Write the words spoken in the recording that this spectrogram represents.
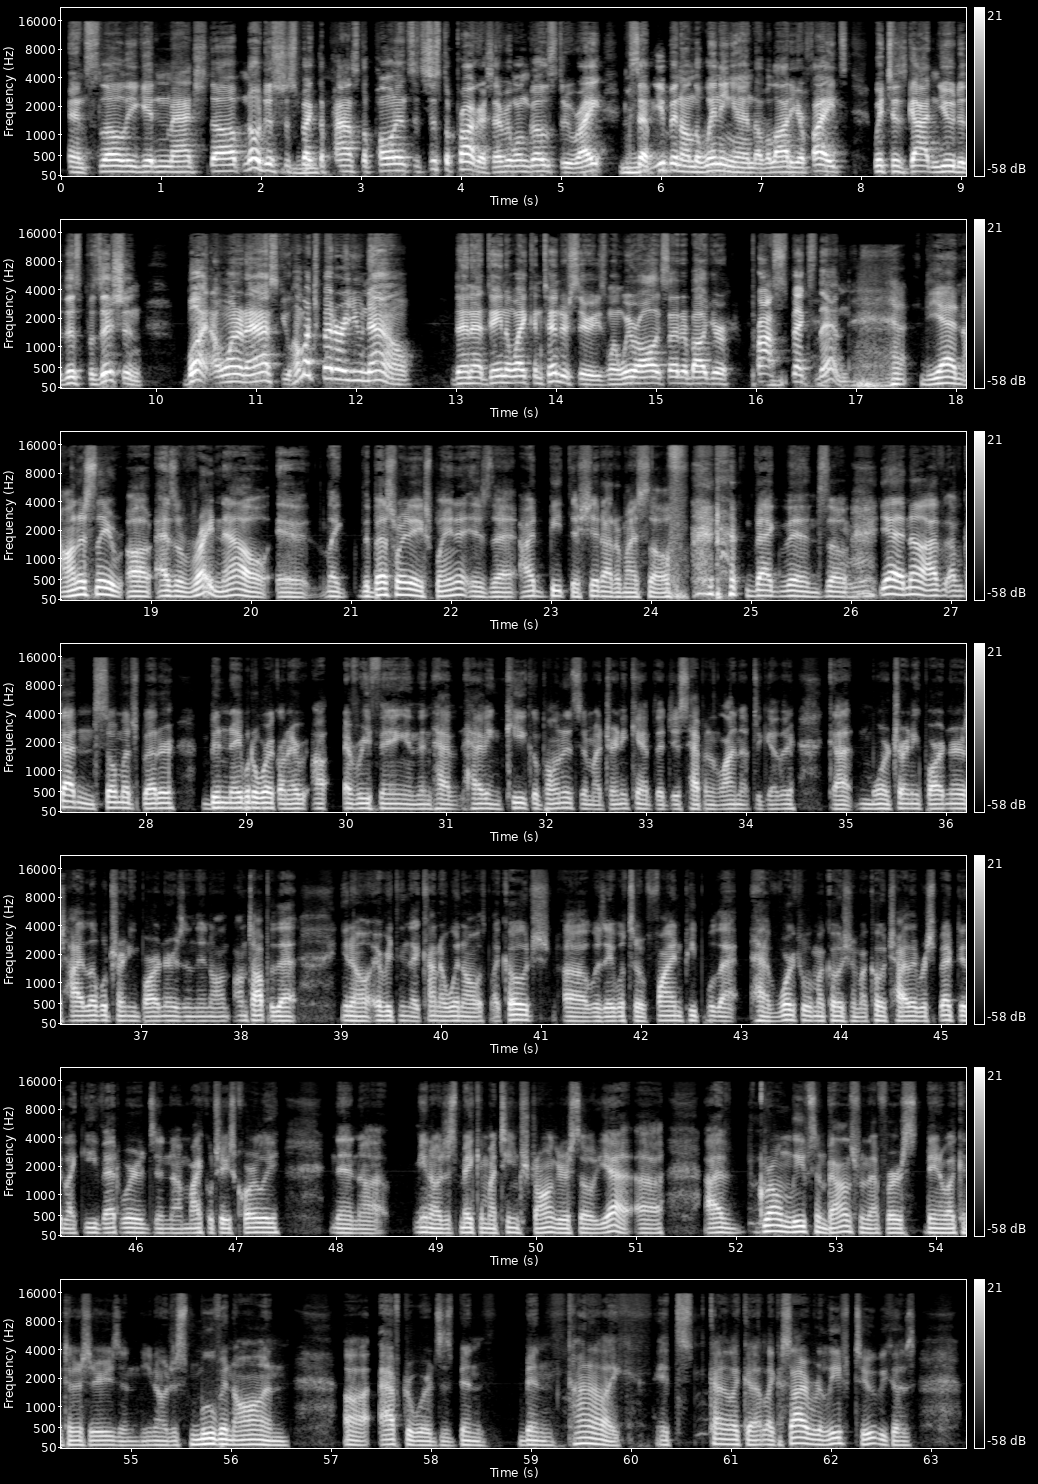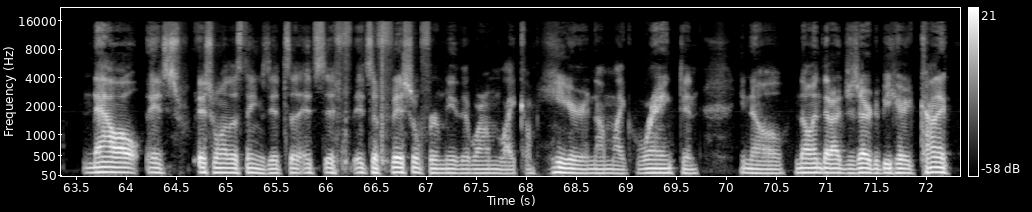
and slowly getting matched up. No disrespect mm-hmm. to past opponents. It's just the progress everyone goes through, right? Mm-hmm. Except you've been on the winning end of a lot of your fights, which has gotten you to this position. But I wanted to ask you, how much better are you now than at Dana White Contender Series when we were all excited about your prospects then? yeah, and honestly, uh, as of right now, it, like the best way to explain it is that I'd beat the shit out of myself back then. So mm-hmm. yeah, no, I've I've gotten so much better. Been able to work on every, uh, everything, and then have having key components in my training camp that just happen to line up together. Got more training partners, high level training partners, and then on on top of that, you know, everything that kind of went on with my coach uh, was able to find people that have worked with my coach and my coach highly respected, like Yves Edwards and uh, Michael Chase Corley, and then uh, you know, just making my team stronger. So yeah, uh, I've grown leaps and bounds from that first Dana White Contender Series, and you know, just moving on uh, afterwards has been been kind of like it's kind of like a like a sigh of relief too because now it's it's one of those things it's a, it's it's official for me that where I'm like I'm here and I'm like ranked and you know knowing that I deserve to be here kind of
